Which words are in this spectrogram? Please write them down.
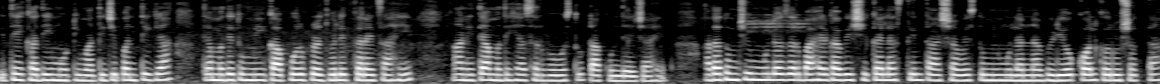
तिथे एखादी मोठी मातीची पंती घ्या. त्यामध्ये तुम्ही कापूर प्रज्वलित करायचा आहे आणि त्यामध्ये ह्या सर्व वस्तू टाकून द्यायच्या आहेत. आता तुमची मुलं जर बाहेरगावी शिकायला असतील तर अशा वेळेस तुम्ही मुलांना व्हिडिओ कॉल करू शकता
